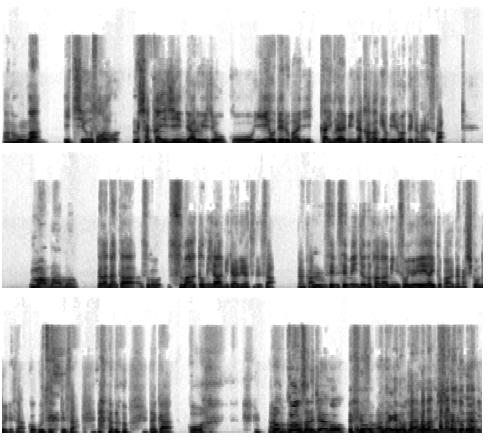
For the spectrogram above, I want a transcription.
あた。の、うんまあ、一応その、社会人である以上、こう、家を出る前に一回ぐらいみんな鏡を見るわけじゃないですか。まあまあまあ。だからなんか、その、スマートミラーみたいなやつでさ、なんか、うんせ洗面所の鏡にそういう AI とかなんか仕込んどいてさ、こう映ってさ、あの、なんか、こう、ロックオンされちゃうの。こそうそうの鼻毛のところに四 鼻のところに、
